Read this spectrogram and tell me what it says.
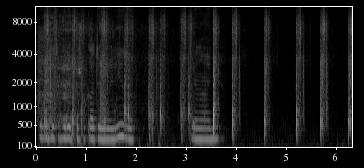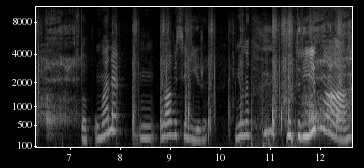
Треба десь буде пошукати желізо. Принаймні. Стоп. У мене м, плавиться їжа. Мені вона потрібна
